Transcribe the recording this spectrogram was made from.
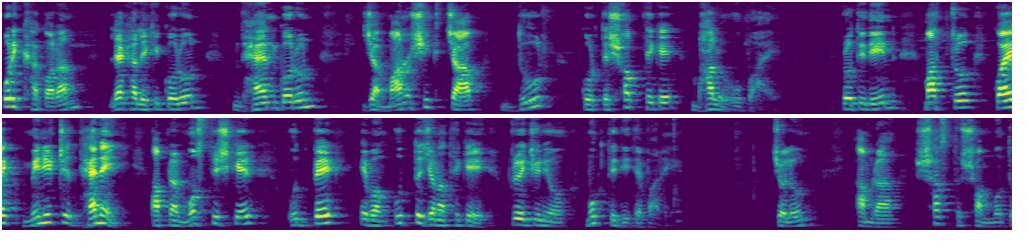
পরীক্ষা করান, লেখালেখি করুন ধ্যান করুন, যা মানসিক চাপ দূর করতে সব থেকে ভালো উপায়। প্রতিদিন মাত্র কয়েক মিনিট ধ্যানেই আপনার মস্তিষ্কের উদ্বেগ এবং উত্তেজনা থেকে প্রয়োজনীয় মুক্তি দিতে পারে। চলুন, আমরা স্বাস্থ্যসম্মত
